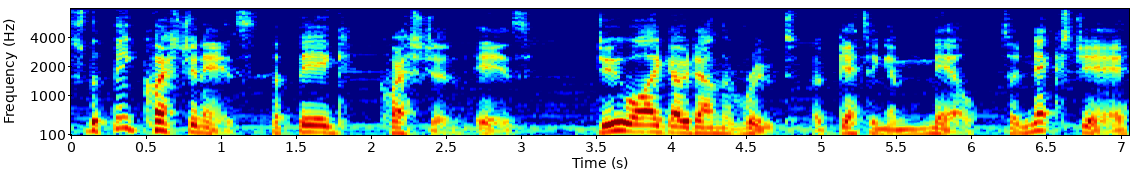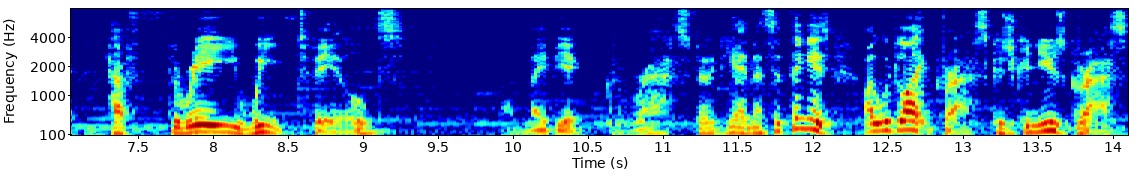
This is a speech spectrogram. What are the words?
So the big question is, the big question is, do I go down the route of getting a mill? So next year, have three wheat fields maybe a grass field. Yeah, that's the thing is, I would like grass because you can use grass.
